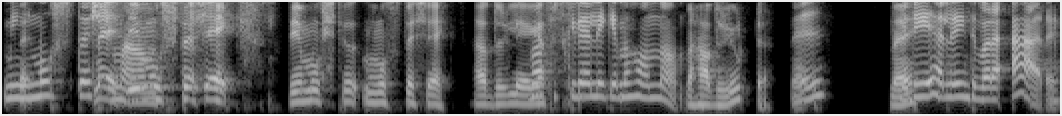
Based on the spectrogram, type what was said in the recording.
Min mosters Nej, mans din mosters ex. Din moster, mosters ex. Hade du legat? Varför skulle jag ligga med honom? Men hade du gjort det? Nej. Nej. Men det är heller inte vad det är.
